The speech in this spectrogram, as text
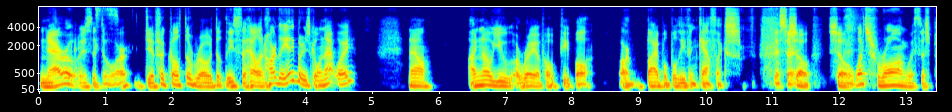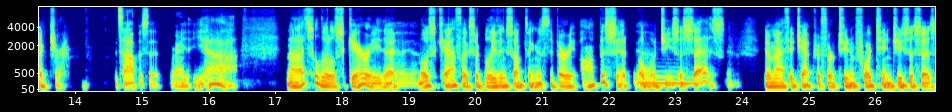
Narrow is the door, difficult the road that leads to hell, and hardly anybody's going that way. Now, I know you array of hope people are Bible believing Catholics. Yes, sir. So, so what's wrong with this picture? it's opposite. Right. Y- Yeah. Now that's a little scary that yeah, yeah. most Catholics are believing something is the very opposite of what Jesus Mm. says. Yeah. In Matthew chapter 13 and 14, Jesus says,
